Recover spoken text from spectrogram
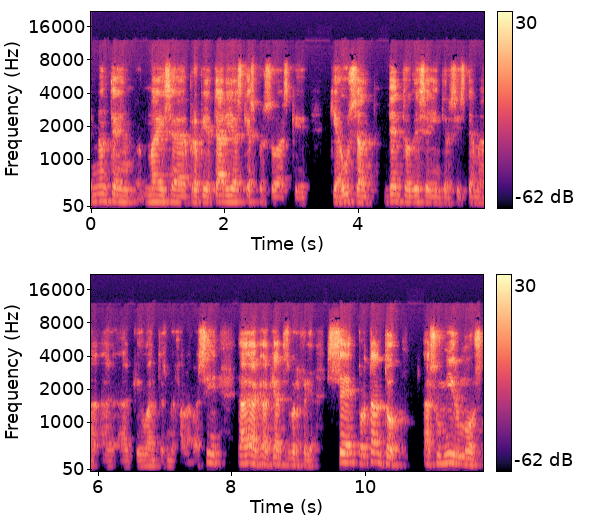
non ten máis uh, propietarias que as persoas que, que a usan dentro dese intersistema al que eu antes me falaba. Si, a, a que antes me refería. Se, por tanto, asumirmos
